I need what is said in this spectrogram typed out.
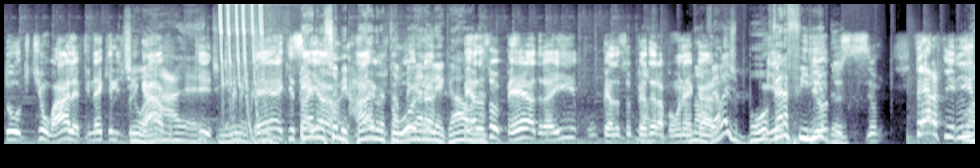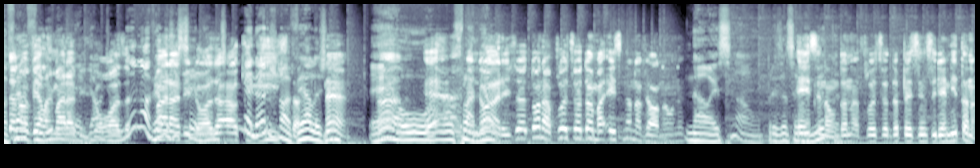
do que tinha o Aleph, né? Que eles Tinha brigavam. Ah, é, que, tinha. é, que saía sobre raios Pedra também olho, era né? legal, Pedra né? sobre pedra, aí. Pedra sobre pedra era bom, né, cara? Novelas boas, Meu Fera Deus Ferida. céu. Fera Ferida, Fera novela Ferida é maravilhosa. demais. Novelas maravilhosa. Melhores novelas, né? É, Ah, o- é, o Flamengo. Melhores. Dona Flor, senhor Dona... Esse não é novela, não, né? Não, esse não. Presença de Esse Anitta. não, Dona Flor, senhor da presença de Anitta, não.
